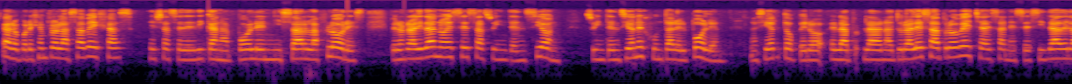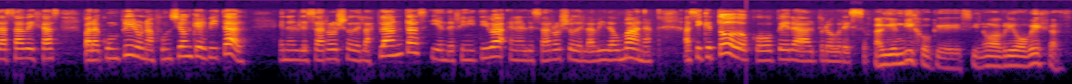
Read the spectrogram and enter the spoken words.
Claro, por ejemplo, las abejas, ellas se dedican a polinizar las flores, pero en realidad no es esa su intención. Su intención es juntar el polen, ¿no es cierto? Pero la, la, naturaleza aprovecha esa necesidad de las abejas para cumplir una función que es vital en el desarrollo de las plantas y en definitiva en el desarrollo de la vida humana. Así que todo coopera al progreso. Alguien dijo que si no habría ovejas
